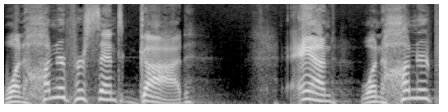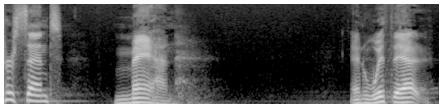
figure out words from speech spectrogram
100% God and 100% man. And with that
